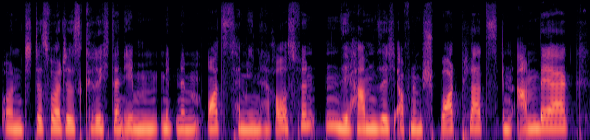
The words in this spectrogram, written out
Und das wollte das Gericht dann eben mit einem Ortstermin herausfinden. Sie haben sich auf einem Sportplatz in Amberg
